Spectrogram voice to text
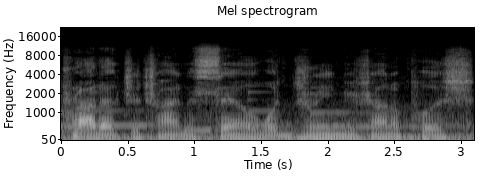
product you're trying to sell, what dream you're trying to push.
